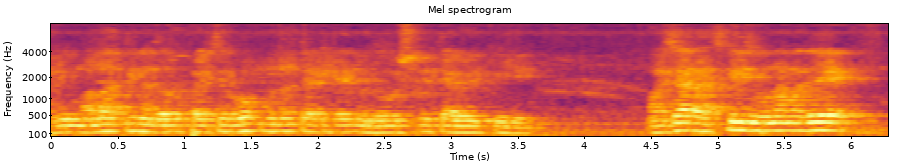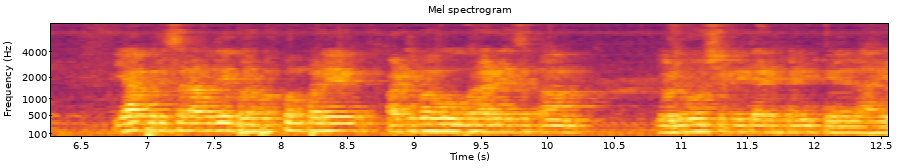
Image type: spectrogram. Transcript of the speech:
आणि मला तीन हजार रुपयाची रोख मदत त्या ठिकाणी जोडीभाऊशीने त्यावेळी केली. माझ्या राजकीय जीवनामध्ये या परिसरामध्ये भरभक्कमपणे पाठीमागं उभं राहण्याचं काम जोडीभाऊ शेट्टी त्या ठिकाणी केलेलं आहे.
